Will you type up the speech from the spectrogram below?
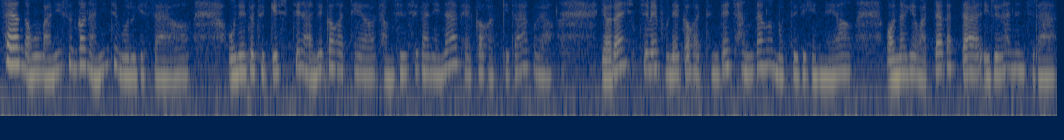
사연 너무 많이 쓴 건 아닌지 모르겠어요. 오늘도 듣기 쉽진 않을 것 같아요. 점심시간이나 뵐 것 같기도 하고요. 11시쯤에 보낼 것 같은데 장담은 못 드리겠네요. 워낙에 왔다 갔다 일을 하는지라.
